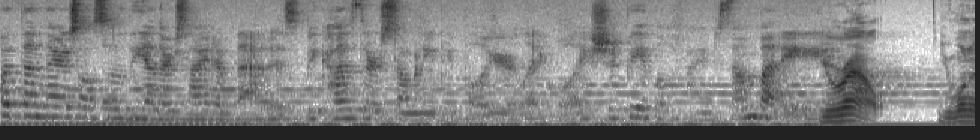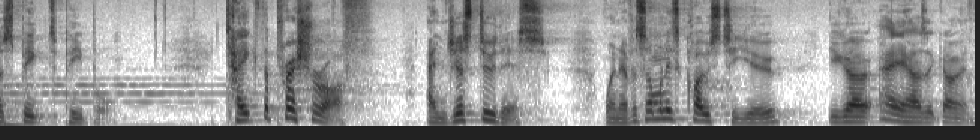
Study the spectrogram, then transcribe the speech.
but then there's also the other side of that is because there's so many people, you're like, well, I should be able to find somebody. You're out. You want to speak to people. Take the pressure off and just do this. Whenever someone is close to you, you go, hey, how's it going?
